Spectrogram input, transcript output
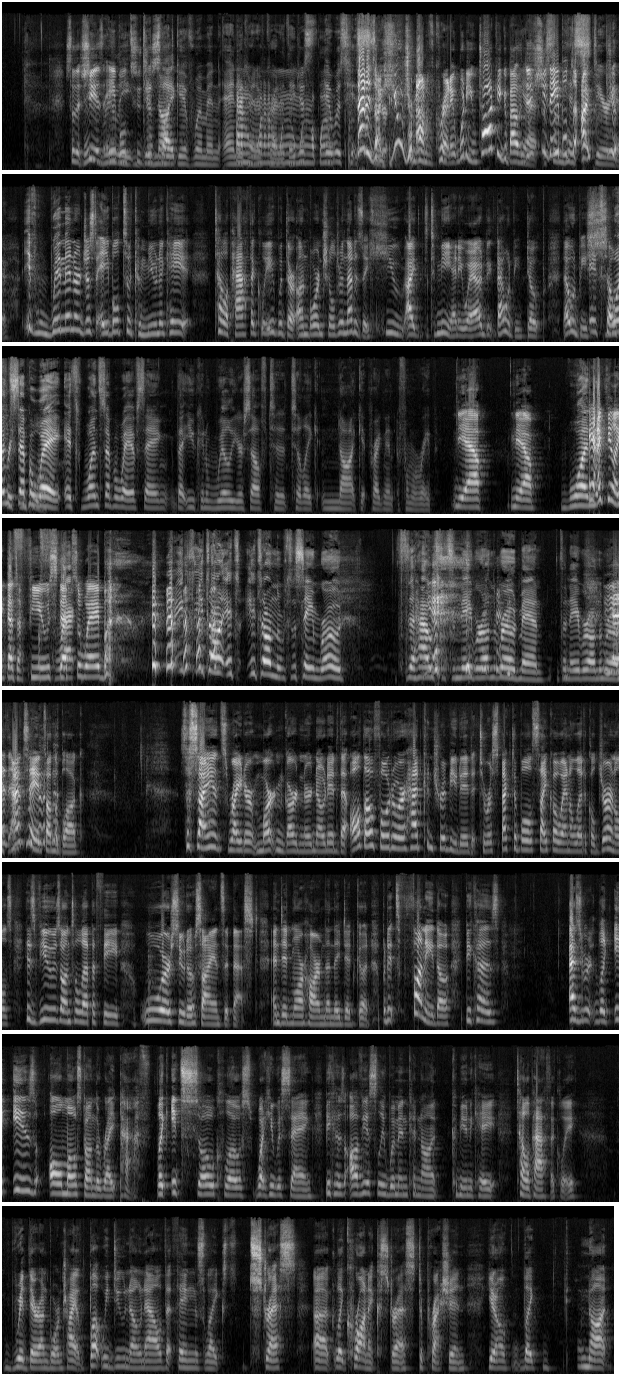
So that she They is able to did just not like give women any kind of credit. They just it was that is a huge amount of credit. What are you talking about? Yeah, She's able to. I, hysteria. if women are just able to communicate telepathically with their unborn children, that is a huge. I to me anyway. I'd be, that would be dope. That would be It's so one step cool. away. It's one step away of saying that you can will yourself to to like not get pregnant from a rape. Yeah, yeah. One. I feel like that's a few steps away, but it's, it's on. It's it's on the, the same road. It's the house. It's the neighbor on the road, man. It's a neighbor on the road. yeah, I'd say it's on the block. So, science writer Martin Gardner noted that although Fodor had contributed to respectable psychoanalytical journals, his views on telepathy were pseudoscience at best and did more harm than they did good. But it's funny though because as you're like it is almost on the right path. Like it's so close what he was saying because obviously women cannot communicate telepathically with their unborn child. But we do know now that things like stress, uh, like chronic stress, depression, you know, like not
